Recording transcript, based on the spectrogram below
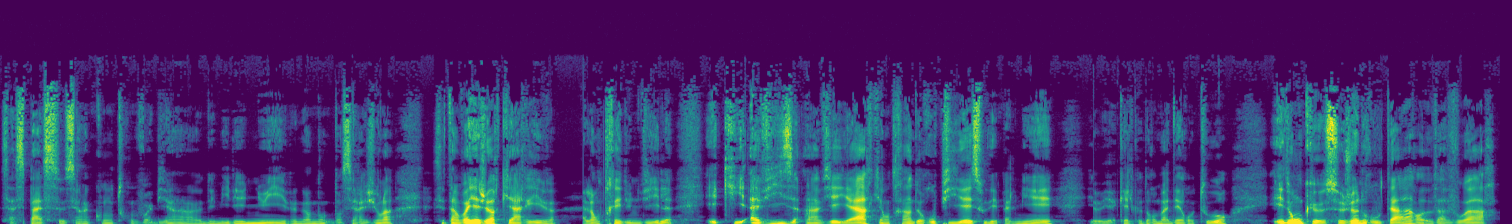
Ça se passe, c'est un conte qu'on voit bien euh, des mille et une nuits dans, ces régions-là. C'est un voyageur qui arrive à l'entrée d'une ville et qui avise un vieillard qui est en train de roupiller sous des palmiers. Il y a quelques dromadaires autour. Et donc, ce jeune routard va voir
